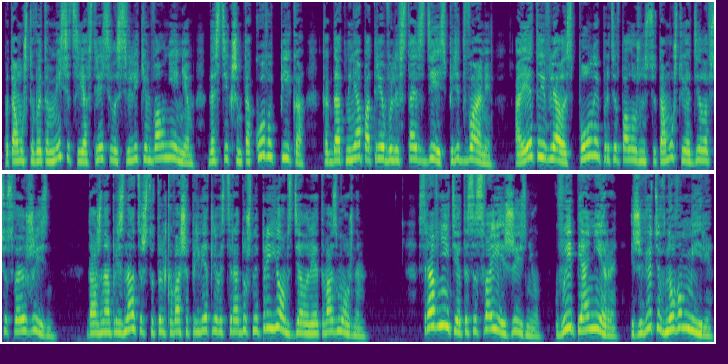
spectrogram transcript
потому что в этом месяце я встретилась с великим волнением, достигшим такого пика, когда от меня потребовали встать здесь, перед вами, а это являлось полной противоположностью тому, что я делала всю свою жизнь. Должна признаться, что только ваша приветливость и радушный прием сделали это возможным. Сравните это со своей жизнью. Вы пионеры и живете в новом мире.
